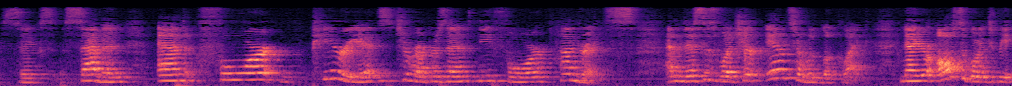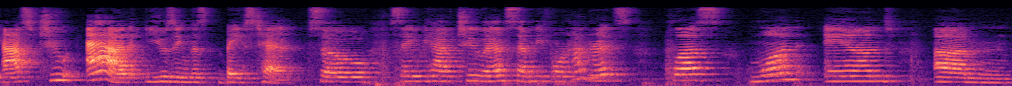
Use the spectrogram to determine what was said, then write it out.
six, seven. And 4 periods to represent the 4 hundredths. And this is what your answer would look like. Now you're also going to be asked to add using this base 10. So say we have 2 and 74 hundredths plus 1 and um,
